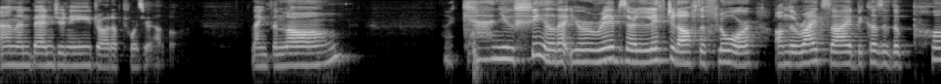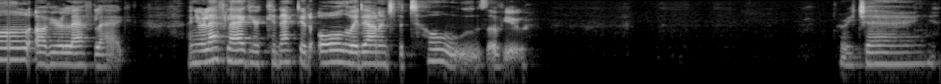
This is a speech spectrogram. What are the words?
And then bend your knee, draw it up towards your elbow. Lengthen long. Can you feel that your ribs are lifted off the floor on the right side because of the pull of your left leg? And your left leg, you're connected all the way down into the toes of you. Reaching.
